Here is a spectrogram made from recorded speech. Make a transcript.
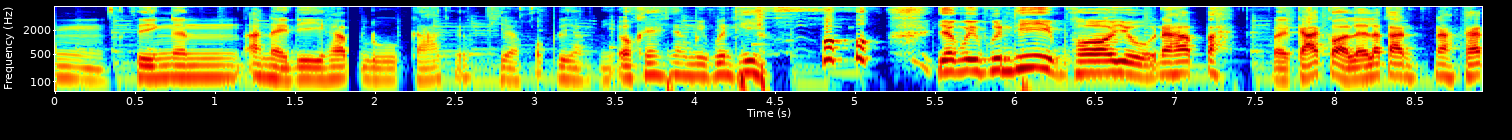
อืมสีเงินอันไหนดีครับ ดูการ์ดเคลียร์ครบหรือยังมีโอเค ยังมีพื้นที่ ยังมีพื้นที่พออยู่นะครับไปเปิดการ์ดก่อนเลยแล้วกันนะแพ็ค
